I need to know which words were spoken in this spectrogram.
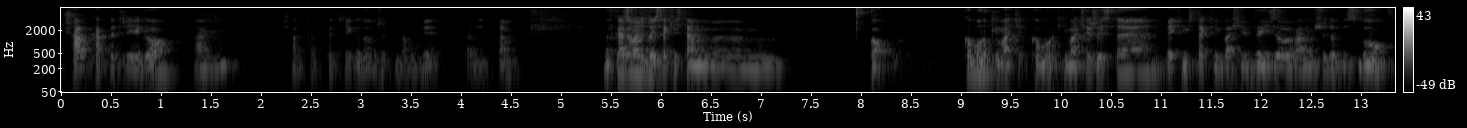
szalka Petriego, tak? Mhm. Szalka Petriego, dobrze chyba mówię, pamiętam. No w każdym razie to jest jakiś tam ko- komórki, macie, komórki macierzyste w jakimś takim właśnie wyizolowanym środowisku.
